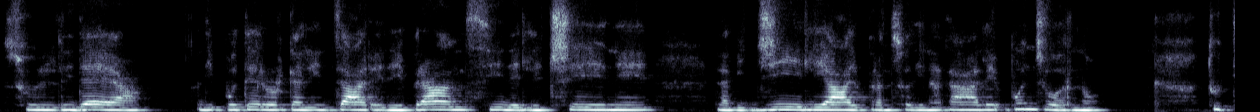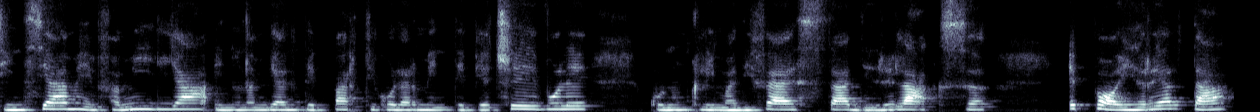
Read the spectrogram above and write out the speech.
sull'idea di poter organizzare dei pranzi, delle cene, la vigilia, il pranzo di Natale. Buongiorno tutti insieme in famiglia, in un ambiente particolarmente piacevole, con un clima di festa, di relax e poi in realtà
